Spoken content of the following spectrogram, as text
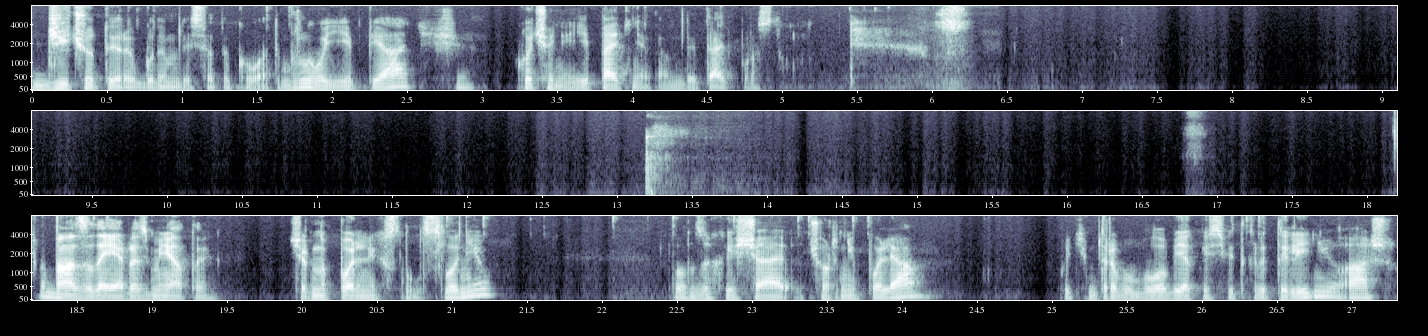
G4 будемо десь атакувати. Можливо, Е5 ще. Хоча ні, Е5 ні, там D5 просто. Одна задає розміняти чорнопольних слонів. Слон захищає чорні поля. Потім треба було б якось відкрити лінію аж.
